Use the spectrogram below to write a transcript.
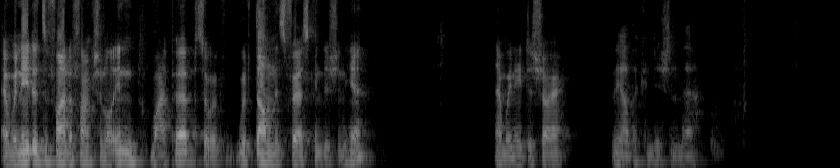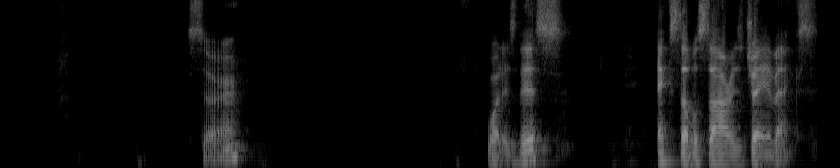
And we needed to find a functional in y perp, so we've, we've done this first condition here. And we need to show the other condition there. So what is this? X double star is J of X.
